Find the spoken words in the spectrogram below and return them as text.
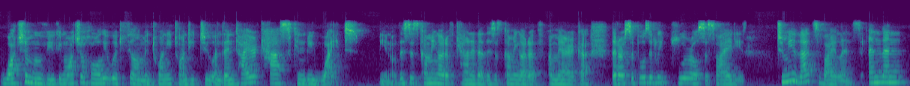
watch a movie you can watch a hollywood film in 2022 and the entire cast can be white. You know this is coming out of canada this is coming out of america that are supposedly plural societies. To me that's violence. And then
